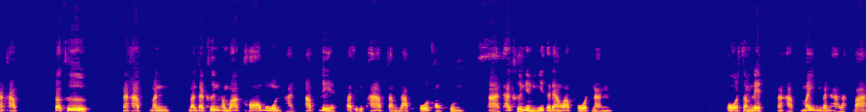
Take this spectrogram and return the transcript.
นะครับ ก็คือนะครับมันมันจะขึ้นคำว่าข้อมูลอัดอัปเดตประสิทธิภาพสำหรับโพสต์ของคุณ อ่า ถ้าขึ้นอย่างนี้แสดงว่าโพสต์นั้น โพสต์สำเร็จนะครับ ไม่มีปัญหาหลังบ้าน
